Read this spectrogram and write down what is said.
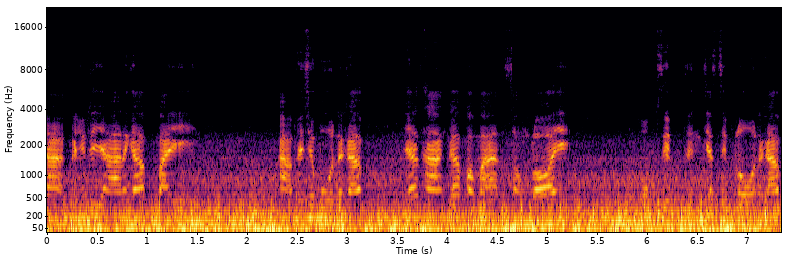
จากอยุธยานะครับไปอ่าเพชรบูรณ์นะครับระยะทางก็ประมาณ 260ถึง70 โลนะครับ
